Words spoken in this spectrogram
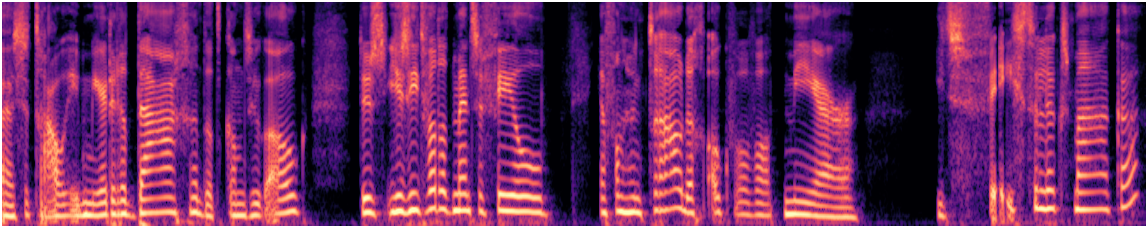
uh, ze trouwen in meerdere dagen. Dat kan natuurlijk ook. Dus je ziet wel dat mensen veel ja, van hun trouwdag ook wel wat meer iets feestelijks maken.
